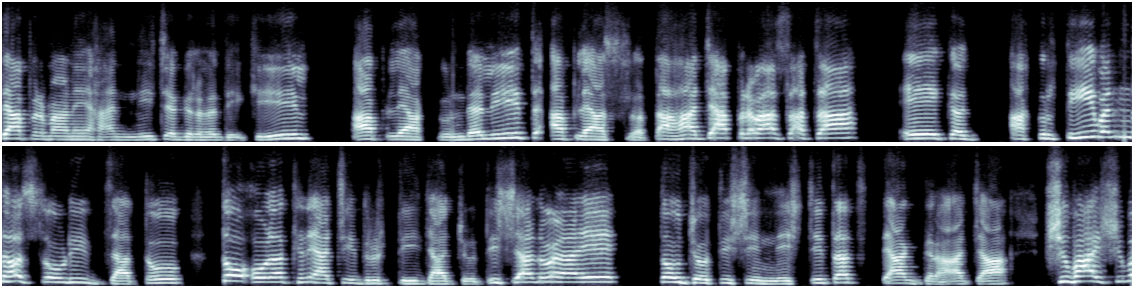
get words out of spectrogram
त्याप्रमाणे हा नीच ग्रह देखील आपल्या कुंडलीत आपल्या स्वतःच्या प्रवासाचा एक आकृतीबंध सोडित जातो. तो ओळखण्याची दृष्टी ज्या ज्योतिषाजवळ आहे तो ज्योतिषी निश्चितच त्या ग्रहाच्या शुभाशुभ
